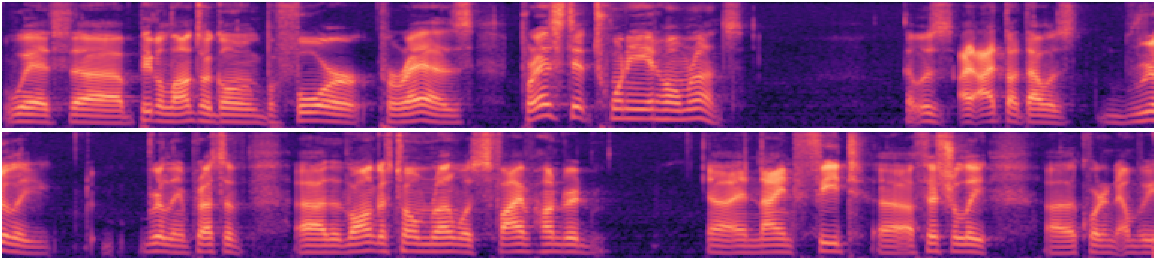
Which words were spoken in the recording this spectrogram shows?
with uh, Pete Alonso going before Perez. Perez hit 28 home runs. That was I, I thought that was really really impressive. Uh, the longest home run was 509 uh, feet uh, officially, uh, according to MLB,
